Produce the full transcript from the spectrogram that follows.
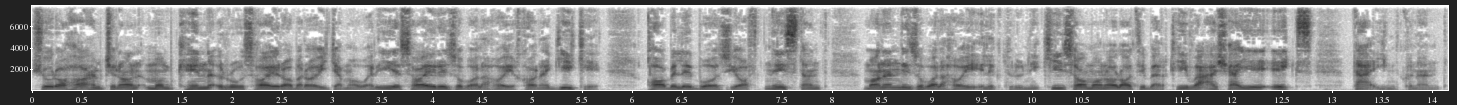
شوراها همچنان ممکن روزهای را برای جمع‌آوری سایر زباله های خانگی که قابل بازیافت نیستند مانند زباله های الکترونیکی، سامان‌آلات برقی و اشعه اکس تعیین کنند.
